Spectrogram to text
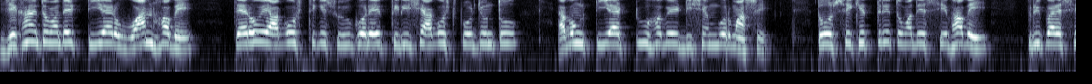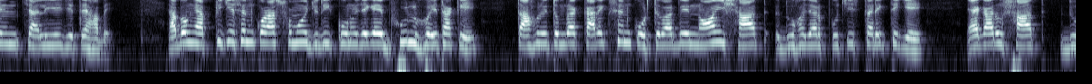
যেখানে তোমাদের টিয়ার ওয়ান হবে তেরোই আগস্ট থেকে শুরু করে তিরিশে আগস্ট পর্যন্ত এবং টিয়ার টু হবে ডিসেম্বর মাসে। তো সেক্ষেত্রে তোমাদের সেভাবেই প্রিপারেশন চালিয়ে যেতে হবে। এবং অ্যাপ্লিকেশন করার সময় যদি কোনো জায়গায় ভুল হয়ে থাকে তাহলে তোমরা কারেকশান করতে পারবে নয় সাত দু তারিখ থেকে এগারো সাত দু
